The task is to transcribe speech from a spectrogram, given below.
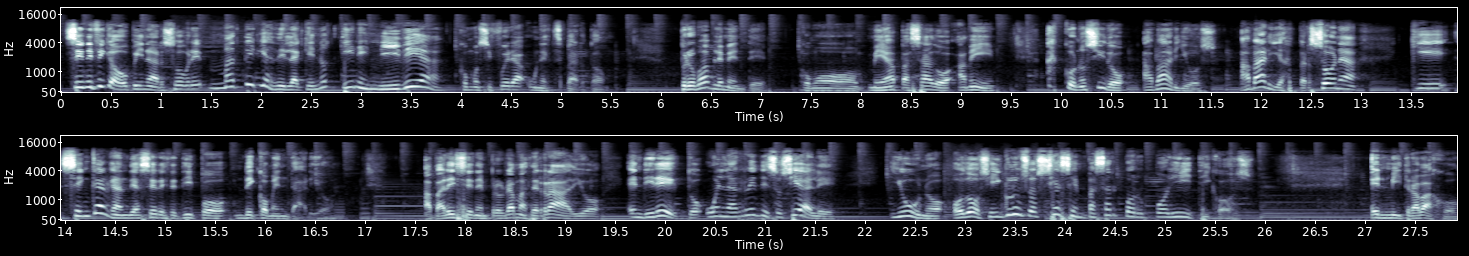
Significa opinar sobre materias de las que no tienes ni idea como si fuera un experto. Probablemente, como me ha pasado a mí, has conocido a varios, a varias personas que se encargan de hacer este tipo de comentario. Aparecen en programas de radio, en directo o en las redes sociales y uno o dos incluso se hacen pasar por políticos. En mi trabajo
